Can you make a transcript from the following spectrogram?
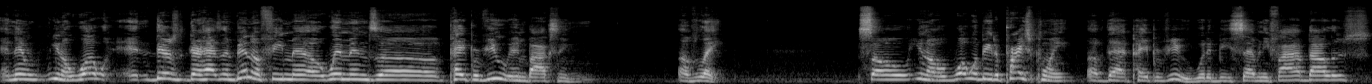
and then you know what? There's there hasn't been a female women's uh, pay per view in boxing of late. So you know what would be the price point of that pay per view? Would it be seventy five dollars?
